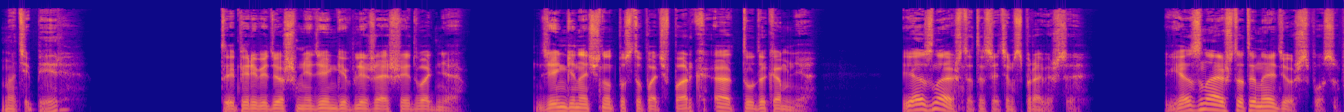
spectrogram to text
Но теперь... «Ты переведешь мне деньги в ближайшие два дня. Деньги начнут поступать в парк, а оттуда ко мне. Я знаю, что ты с этим справишься. Я знаю, что ты найдешь способ».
